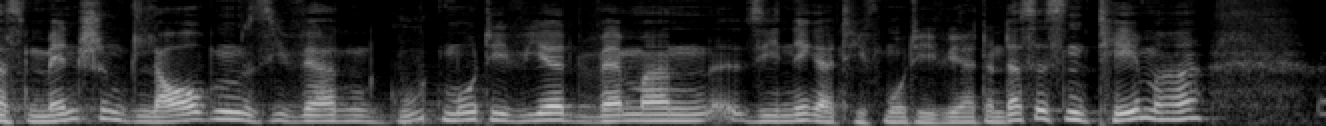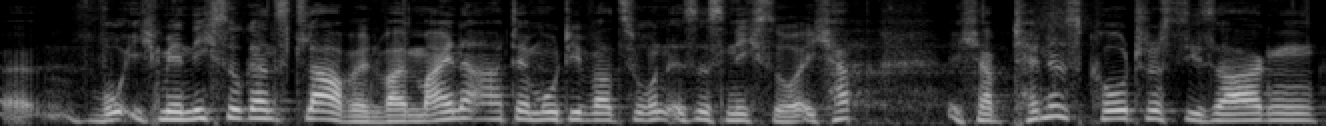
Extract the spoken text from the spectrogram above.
dass Menschen glauben, sie werden gut motiviert, wenn man sie negativ motiviert. Und das ist ein Thema, äh, wo ich mir nicht so ganz klar bin, weil meine Art der Motivation ist es nicht so. Ich habe ich hab Tenniscoaches, die sagen,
